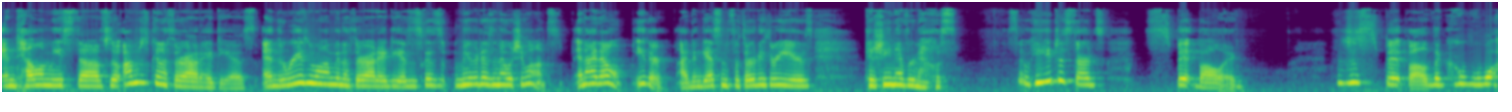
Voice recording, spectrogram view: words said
and telling me stuff. So I'm just going to throw out ideas. And the reason why I'm going to throw out ideas is because Meri doesn't know what she wants. And I don't either. I've been guessing for 33 years because she never knows. So he just starts spitballing. Just spitball. The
